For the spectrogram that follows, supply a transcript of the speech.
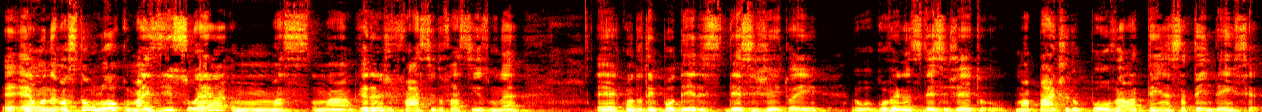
É, é um negócio tão louco, mas isso é uma, uma grande face do fascismo, né? É, quando tem poderes desse jeito aí, governantes desse jeito, uma parte do povo ela tem essa tendência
